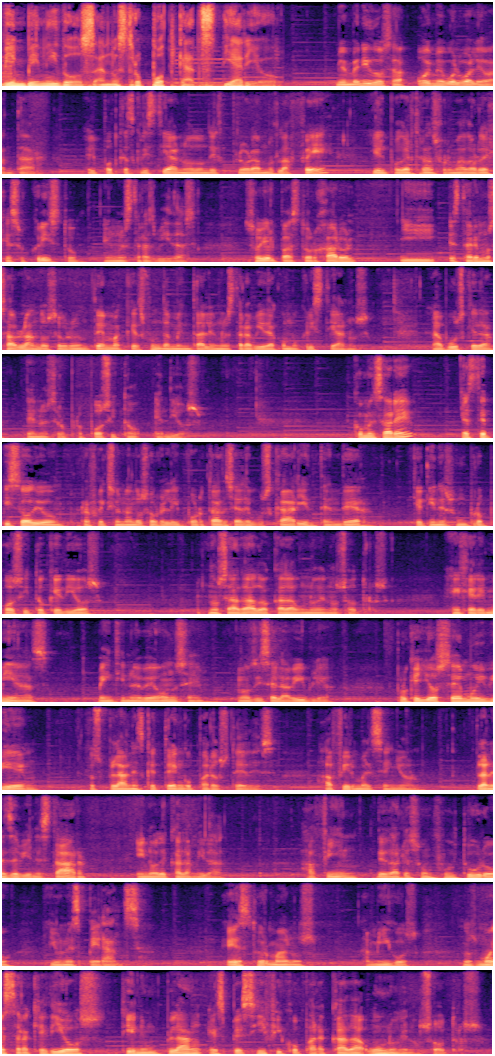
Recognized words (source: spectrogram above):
Bienvenidos a nuestro podcast diario. Bienvenidos a Hoy me vuelvo a levantar, el podcast cristiano donde exploramos la fe y el poder transformador de Jesucristo en nuestras vidas. Soy el pastor Harold y estaremos hablando sobre un tema que es fundamental en nuestra vida como cristianos, la búsqueda de nuestro propósito en Dios. Comenzaré este episodio reflexionando sobre la importancia de buscar y entender que tienes un propósito que Dios nos ha dado a cada uno de nosotros. En Jeremías 29:11 nos dice la Biblia, porque yo sé muy bien los planes que tengo para ustedes, afirma el Señor, planes de bienestar y no de calamidad, a fin de darles un futuro y una esperanza. Esto, hermanos, amigos, nos muestra que Dios tiene un plan específico para cada uno de nosotros.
